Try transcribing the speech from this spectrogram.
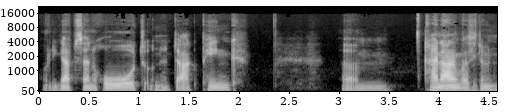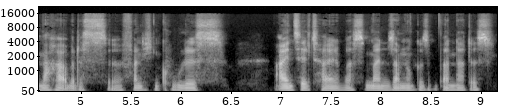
Und die gab es dann rot und in Dark Pink. Ähm, keine Ahnung, was ich damit mache, aber das äh, fand ich ein cooles Einzelteil, was in meine Sammlung gewandert ist.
